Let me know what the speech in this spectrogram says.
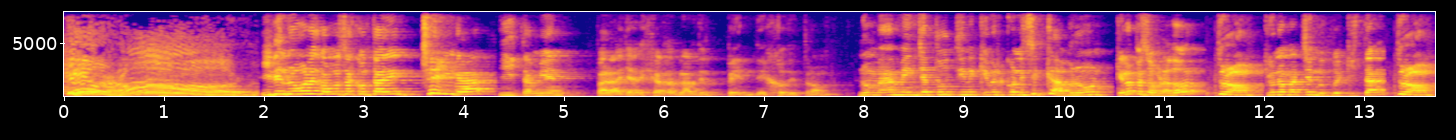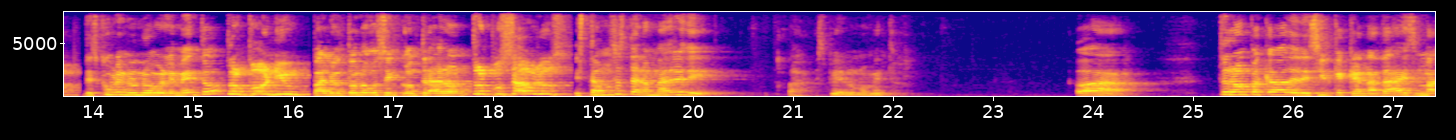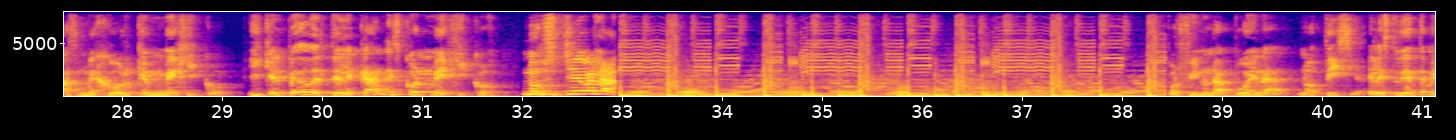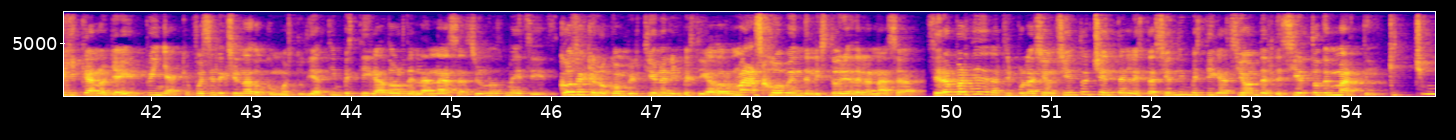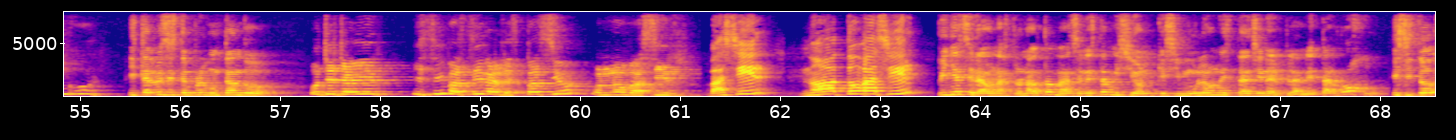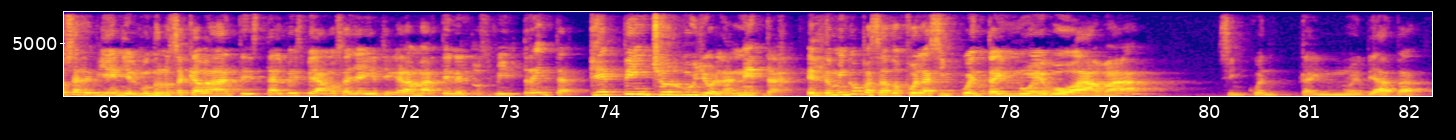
¡Qué horror! Y de nuevo les vamos a contar en chinga y también para ya dejar de hablar del pendejo de Trump. No mamen, ya todo tiene que ver con ese cabrón. ¿Qué López Obrador? Trump. ¿Que una marcha en Uzbekistán? Trump. ¿Descubren un nuevo elemento? Tromponium. Paleontólogos encontraron Trophosaurus. Estamos hasta la madre de... Ah, esperen un momento. Ah, Trump acaba de decir que Canadá es más mejor que México. Y que el pedo del Telecán es con México. Nos lleva la... fin una buena noticia. El estudiante mexicano Jair Piña, que fue seleccionado como estudiante investigador de la NASA hace unos meses, cosa que lo convirtió en el investigador más joven de la historia de la NASA, será parte de la tripulación 180 en la estación de investigación del desierto de Marte. ¡Qué chingón! Y tal vez estén preguntando, oye Jair, ¿y si vas a ir al espacio o no vas a ir? ¿Vas a ir? No, ¿tú vas a ir? Piña será un astronauta más en esta misión que simula una estancia en el planeta rojo. Y si todo sale bien y el mundo no se acaba antes, tal vez veamos a Jair llegar a Marte en el 2030. ¡Qué pinche orgullo, la neta! El domingo pasado fue la 59ava 59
